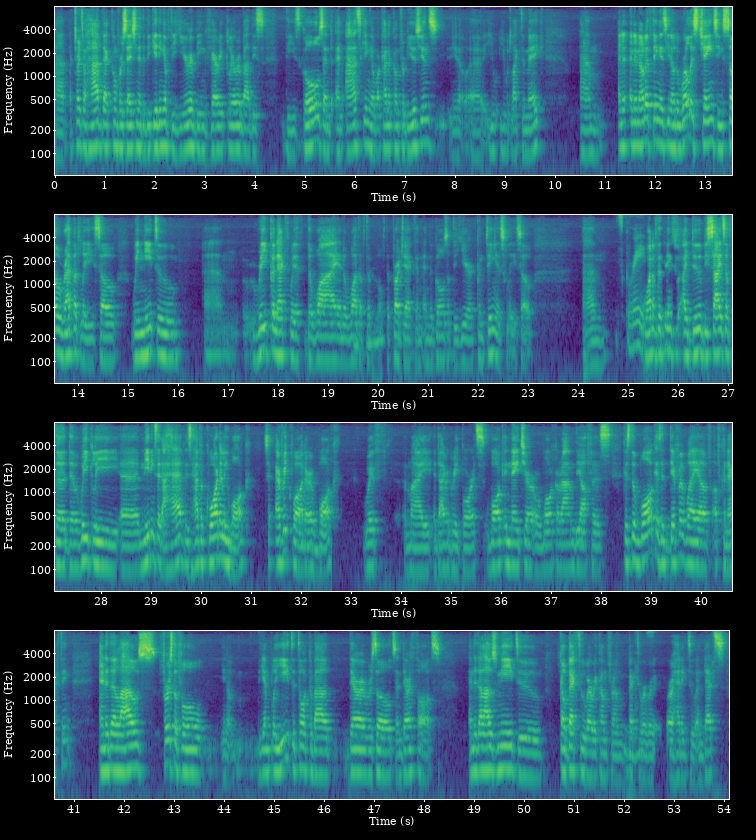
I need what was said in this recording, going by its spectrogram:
Uh, I try to have that conversation at the beginning of the year, being very clear about these these goals and and asking what kind of contributions you know uh, you you would like to make. Um, and and another thing is you know the world is changing so rapidly, so we need to um, reconnect with the why and the what of the of the project and, and the goals of the year continuously. So um, it's great. One of the things I do besides of the the weekly uh, meetings that I have is have a quarterly walk. So every quarter walk with my direct reports, walk in nature or walk around the office because the walk is a different way of, of connecting and it allows first of all you know the employee to talk about their results and their thoughts. And it allows me to go back to where we come from back yes. to where we're, we're heading to. And that's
